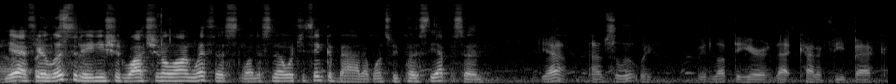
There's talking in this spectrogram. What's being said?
Uh, yeah, if you're listening, you should watch it along with us. Let us know what you think about it once we post the episode. Yeah, absolutely. We'd love to hear that kind of feedback.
